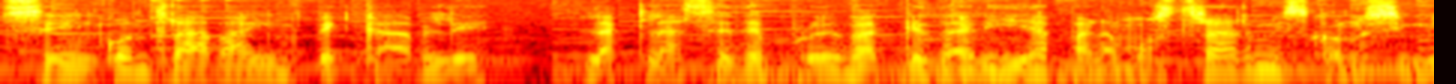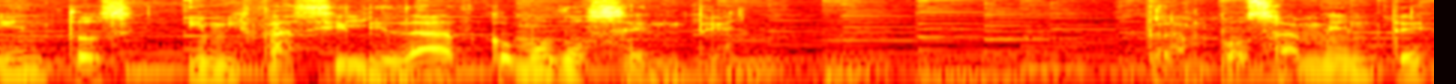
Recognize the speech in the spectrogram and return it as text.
se encontraba impecable la clase de prueba que daría para mostrar mis conocimientos y mi facilidad como docente. Tramposamente,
